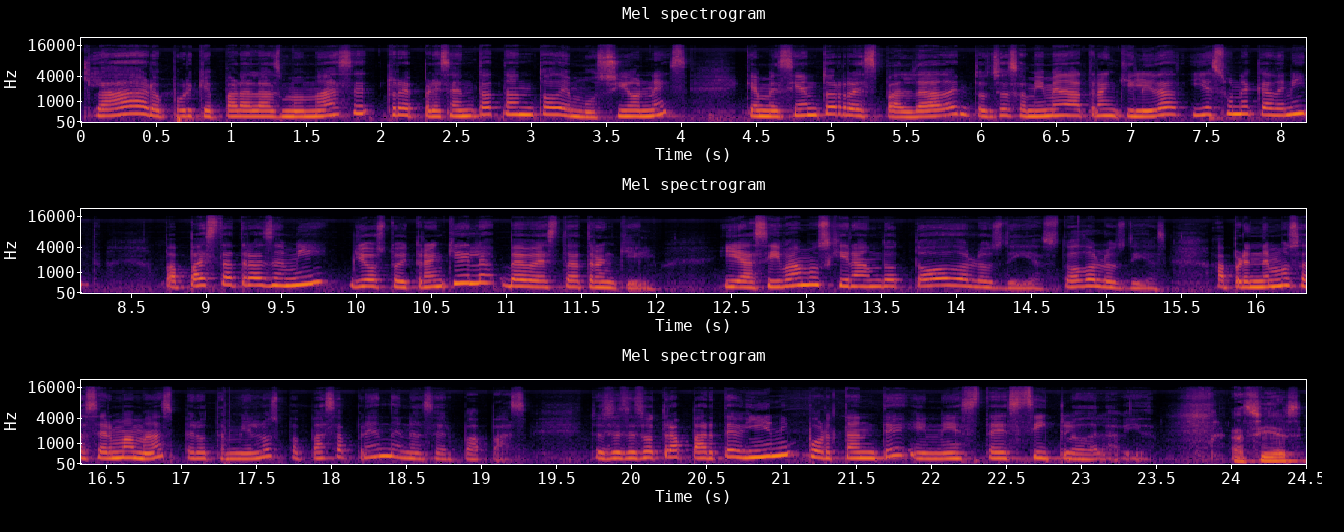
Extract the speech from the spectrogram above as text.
Claro, porque para las mamás representa tanto de emociones que me siento respaldada, entonces a mí me da tranquilidad y es una cadenita. Papá está atrás de mí, yo estoy tranquila, bebé está tranquilo. Y así vamos girando todos los días, todos los días. Aprendemos a ser mamás, pero también los papás aprenden a ser papás. Entonces es otra parte bien importante en este ciclo de la vida. Así es.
